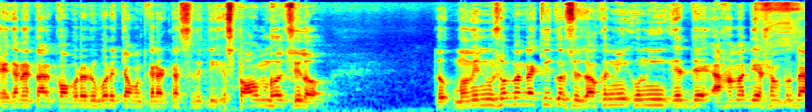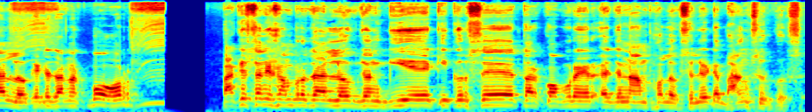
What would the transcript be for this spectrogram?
সেখানে তার কবরের উপরে চমৎকার একটা স্মৃতি স্তম্ভ ছিল। তো মমিন মুসলমানরা কি করছে? যখনই উনি যে আহমাদিয়া সম্প্রদায়ের লোক, এটা জানার পর পাকিস্তানি সম্প্রদায়ের লোকজন গিয়ে কি করছে? তার কবরের যে নাম ফলক ছিল, এটা ভাঙচুর করছে।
